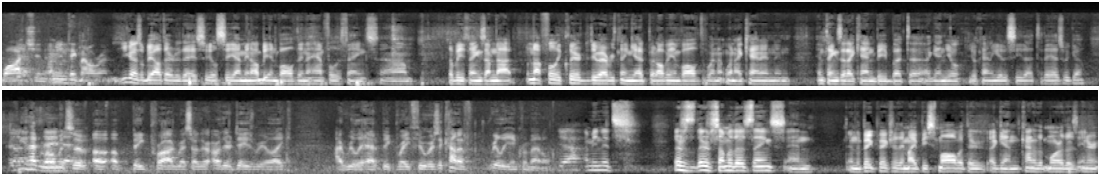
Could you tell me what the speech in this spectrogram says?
watch yeah. and, and I mean, take mental reps? You guys will be out there today, so you'll see. I mean, I'll be involved in a handful of things. Um, there'll be things I'm not I'm not fully cleared to do everything yet, but I'll be involved when when I can and and, and things that I can be. But uh, again, you'll you'll kind of get to see that today as we go. Have you had moments of, of, of, big progress? Are there are there days where you're like, I really had a big breakthrough, or is it kind of really incremental? Yeah, I mean it's there's there's some of those things and in the big picture, they might be small, but they're again kind of more of those inter,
